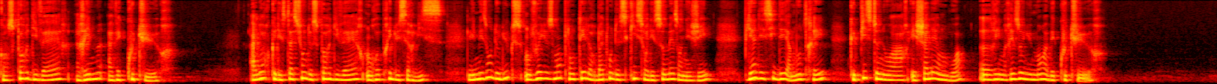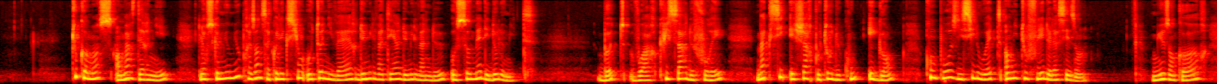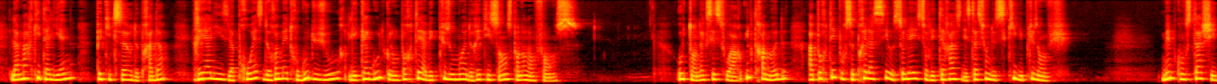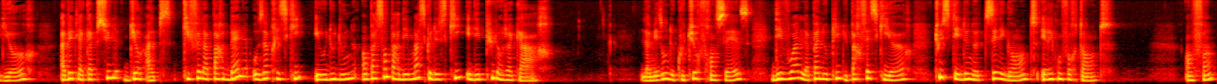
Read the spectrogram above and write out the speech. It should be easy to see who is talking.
Speaker 1: quand sport d'hiver rime avec couture. Alors que les stations de sport d'hiver ont repris du service, les maisons de luxe ont joyeusement planté leurs bâtons de ski sur les sommets enneigés, bien décidées à montrer que piste noire et chalet en bois riment résolument avec couture. Tout commence en mars dernier, lorsque Miu Miu présente sa collection automne-hiver 2021-2022 au sommet des Dolomites. Bottes, voire cuissards de fourré, maxi écharpe autour du cou et gants composent les silhouettes emmitouflées de la saison. Mieux encore, la marque italienne, petite sœur de Prada, réalise la prouesse de remettre au goût du jour les cagoules que l'on portait avec plus ou moins de réticence pendant l'enfance. Autant d'accessoires ultra mode à porter pour se prélasser au soleil sur les terrasses des stations de ski les plus en vue. Même constat chez Dior, avec la capsule Dior Alps, fait la part belle aux après-ski et aux doudounes en passant par des masques de ski et des pulls en jacquard. La maison de couture française dévoile la panoplie du parfait skieur, twistée de notes élégantes et réconfortantes. Enfin,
